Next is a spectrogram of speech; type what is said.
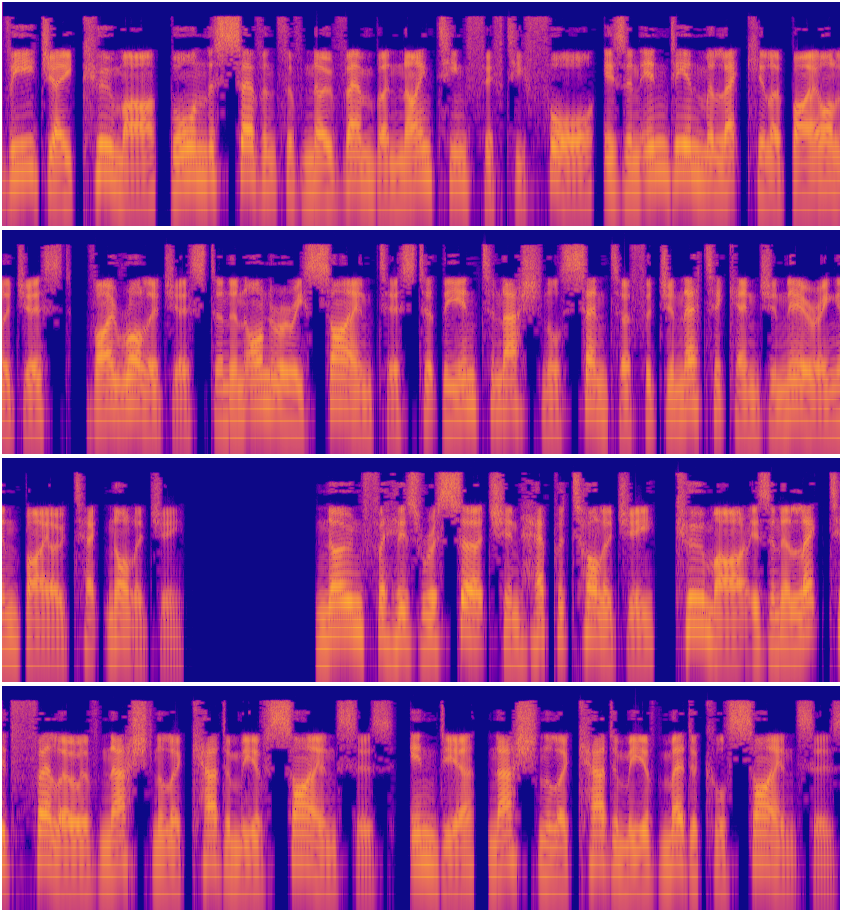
Vijay Kumar, born 7 November 1954, is an Indian molecular biologist, virologist and an honorary scientist at the International Centre for Genetic Engineering and Biotechnology. Known for his research in hepatology, Kumar is an elected Fellow of National Academy of Sciences, India, National Academy of Medical Sciences,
